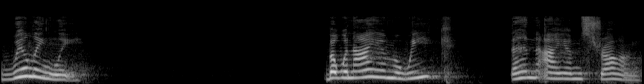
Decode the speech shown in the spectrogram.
willingly. But when I am weak, then I am strong.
